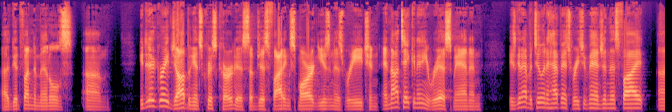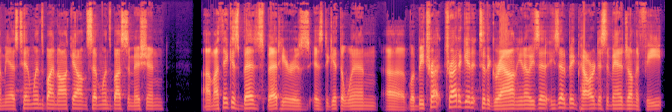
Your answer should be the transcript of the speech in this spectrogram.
Uh, good fundamentals. Um, he did a great job against Chris Curtis of just fighting smart and using his reach and, and not taking any risks, man. And He's going to have a two and a half inch reach advantage in this fight. Um, he has 10 wins by knockout and seven wins by submission. Um, I think his best bet here is is to get the win. Uh, would be try try to get it to the ground. You know, he's at he's at a big power disadvantage on the feet.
